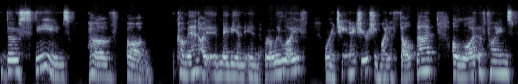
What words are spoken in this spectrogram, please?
those themes have um, come in. I, maybe in in early life or in teenage years, you might have felt that. A lot of times,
